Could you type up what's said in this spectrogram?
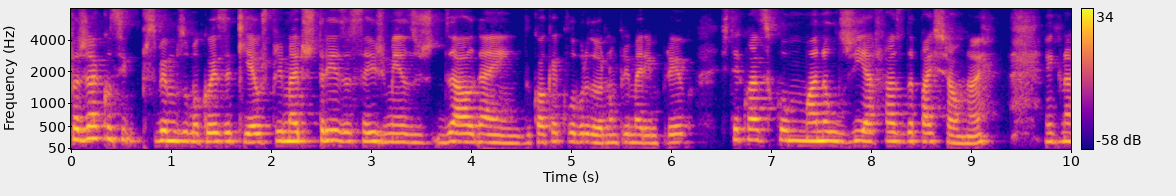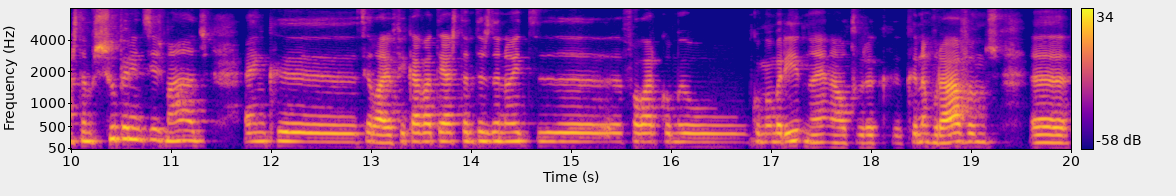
para já percebemos uma coisa que é os primeiros 3 a 6 meses de alguém, de qualquer colaborador num primeiro emprego, isto é quase como uma analogia à fase da paixão, não é? Em que nós estamos super entusiasmados, em que, sei lá, eu ficava até às tantas da noite a falar com o meu, com o meu marido, não é? Na altura que, que namorávamos, uh,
